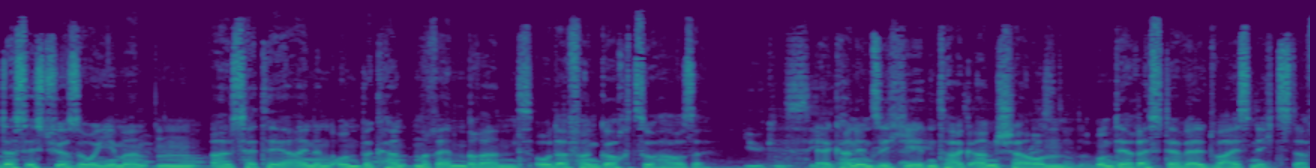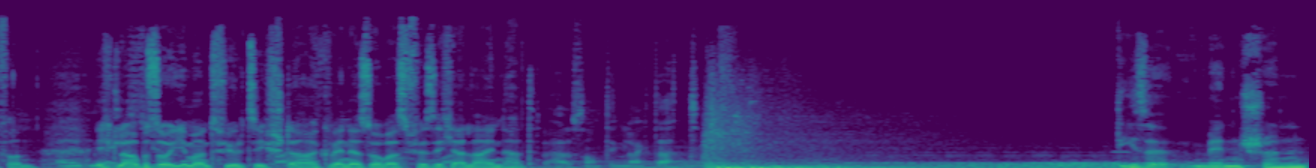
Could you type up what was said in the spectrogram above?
Das ist für so jemanden, als hätte er einen unbekannten Rembrandt oder Van Gogh zu Hause. Er kann ihn sich jeden Tag anschauen und der Rest der Welt weiß nichts davon. Ich glaube, so jemand fühlt sich stark, wenn er sowas für sich allein hat. Diese Menschen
